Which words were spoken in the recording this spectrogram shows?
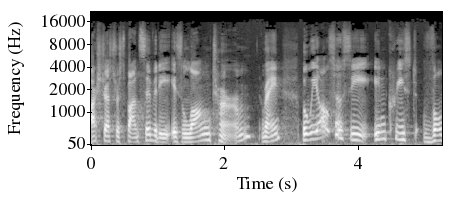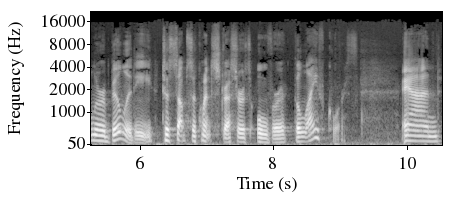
our stress responsivity is long term, right? But we also see increased vulnerability to subsequent stressors over the life course. And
